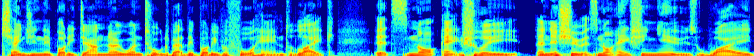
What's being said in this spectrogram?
changing their body down? No one talked about their body beforehand. Like, it's not actually an issue. It's not actually news. Why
